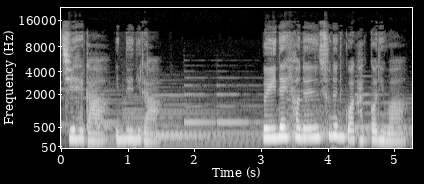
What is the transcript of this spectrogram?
지혜가 있느니라. 의인의 혀는 수는과 같거니와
